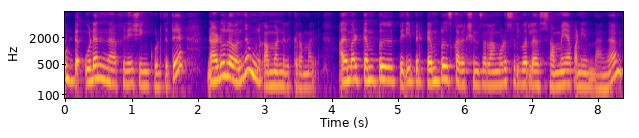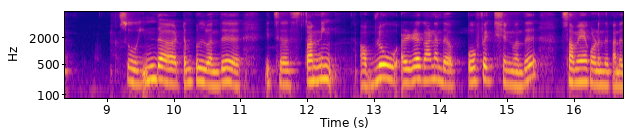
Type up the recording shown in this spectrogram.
உட் உடன் ஃபினிஷிங் கொடுத்துட்டு நடுவில் வந்து உங்களுக்கு அம்மன் இருக்கிற மாதிரி. அது மாதிரி டெம்பிள் பெரிய பெரிய டெம்பிள்ஸ் கலெக்ஷன்ஸ் எல்லாம் கூட சில்வரில் செம்மையாக பண்ணியிருந்தாங்க. ஸோ இந்த டெம்பிள் வந்து இட்ஸ் அ ஸ்டன்னிங் அவ்வளோ அழகான அந்த பர்ஃபெக்ஷன் வந்து செமையாக கொண்டு வந்திருக்கு. அந்த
